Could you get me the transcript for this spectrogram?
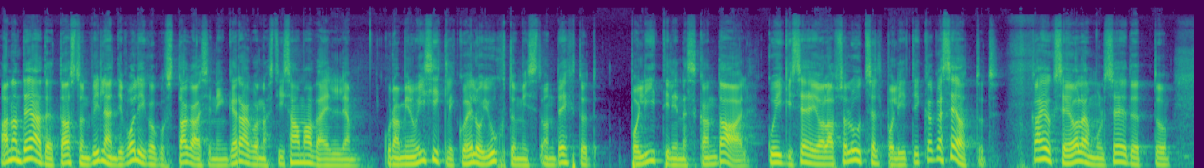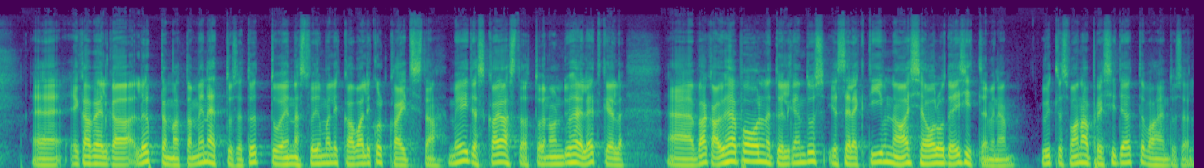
annan teada, et astun Viljandi volikogust tagasi ning erakonnast Isamaa välja, kuna minu isikliku elu juhtumist on tehtud poliitiline skandaal, kuigi see ei ole absoluutselt poliitikaga seotud. kahjuks ei ole mul seetõttu eh, ega veel ka lõppemata menetluse tõttu ennast võimalik avalikult kaitsta. meedias kajastatu on olnud ühel hetkel eh, väga ühepoolne tõlgendus ja selektiivne asjaolude esitlemine ütles vana pressiteate vahendusel.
